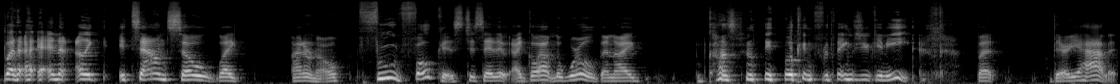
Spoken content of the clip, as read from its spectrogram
but uh, and uh, like it sounds so like i don't know food focused to say that i go out in the world and i am constantly looking for things you can eat. But there you have it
